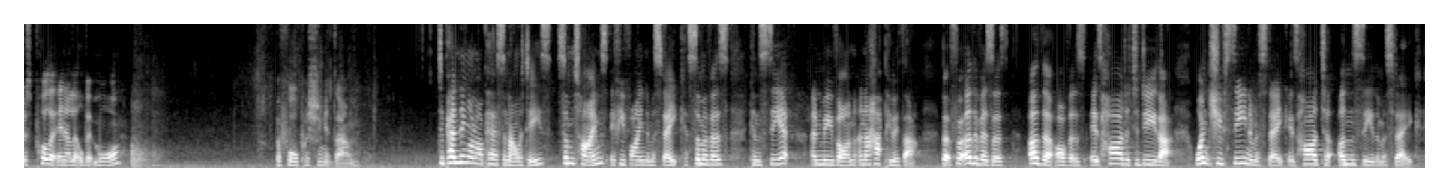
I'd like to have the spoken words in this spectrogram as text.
just pull it in a little bit more before pushing it down. Depending on our personalities, sometimes if you find a mistake, some of us can see it and move on and are happy with that. But for other of us, other of us it's harder to do that. Once you've seen a mistake, it's hard to unsee the mistake.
